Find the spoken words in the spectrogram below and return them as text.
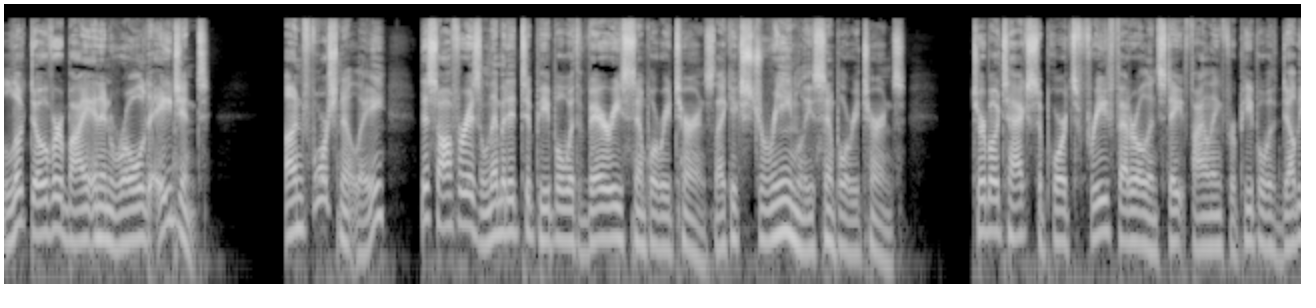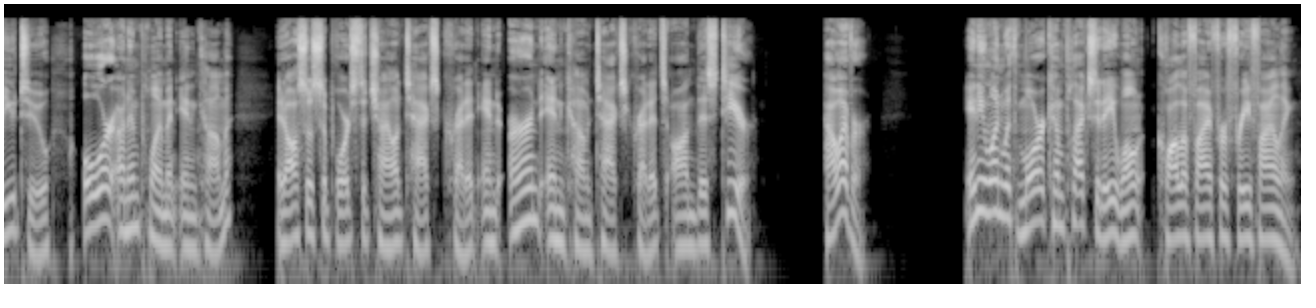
looked over by an enrolled agent. Unfortunately, this offer is limited to people with very simple returns, like extremely simple returns. TurboTax supports free federal and state filing for people with W 2 or unemployment income. It also supports the child tax credit and earned income tax credits on this tier. However, Anyone with more complexity won't qualify for free filing.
